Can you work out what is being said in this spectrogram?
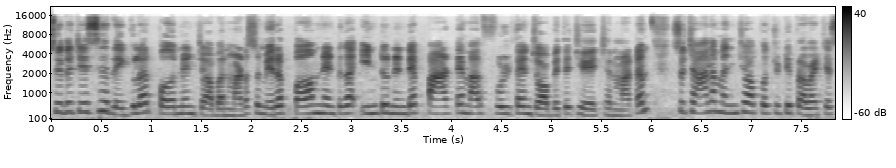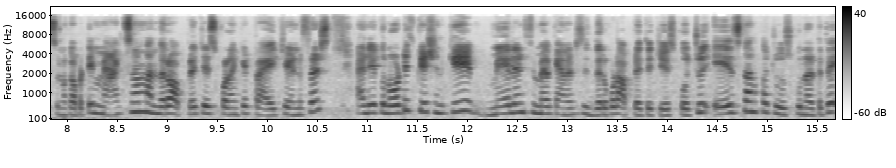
సో ఇది వచ్చేసి రెగ్యులర్ పర్మనెంట్ జాబ్ అనమాట సో మీరు పర్మనెంట్గా ఇంటూ నుండే part time or full time job అయితే చేయొచ్చు అనమాట సో చాలా మంచి ఆపర్చునిటీ ప్రొవైడ్ చేస్తున్నారు కాబట్టి మాక్సిమం అందరూ అప్లై చేసుకోవడానికి ట్రై చేయండి ఫ్రెండ్స్. అండ్ ఈ నోటిఫికేషన్కి మేల్ అండ్ ఫీమేల్ క్యాండిడేట్స్ ఇద్దరు కూడా అప్లై అయితే చేసుకోవచ్చు. ఏజ్ కనుక చూసుకున్నట్టయితే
